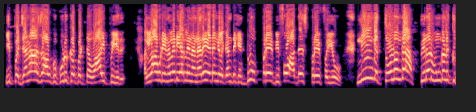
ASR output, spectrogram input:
இப்ப ஜனாசாவுக்கு கொடுக்கப்பட்ட வாய்ப்பு இது. அல்லாஹுடைய நல்லடியார்ல நான் நிறைய இடங்களை கண்டிருக்கேன். Do pray before others pray for you நீங்க தொழுங்க பிறர் உங்களுக்கு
